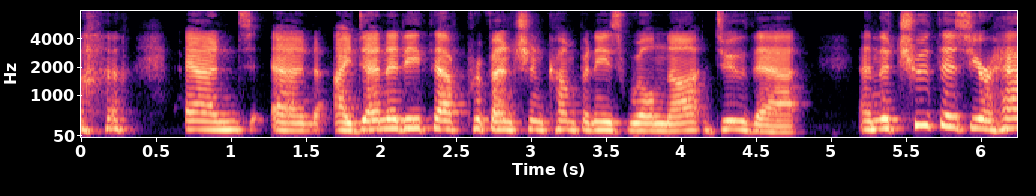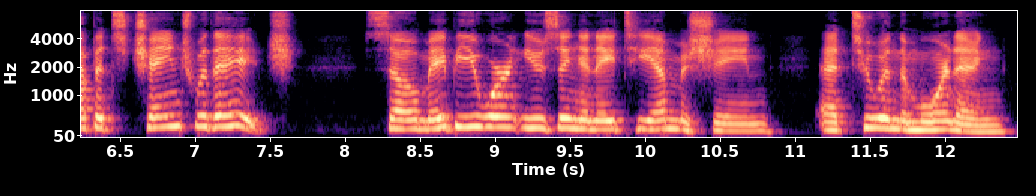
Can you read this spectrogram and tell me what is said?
and and identity theft prevention companies will not do that and the truth is, your habits change with age. So maybe you weren't using an ATM machine at two in the morning.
